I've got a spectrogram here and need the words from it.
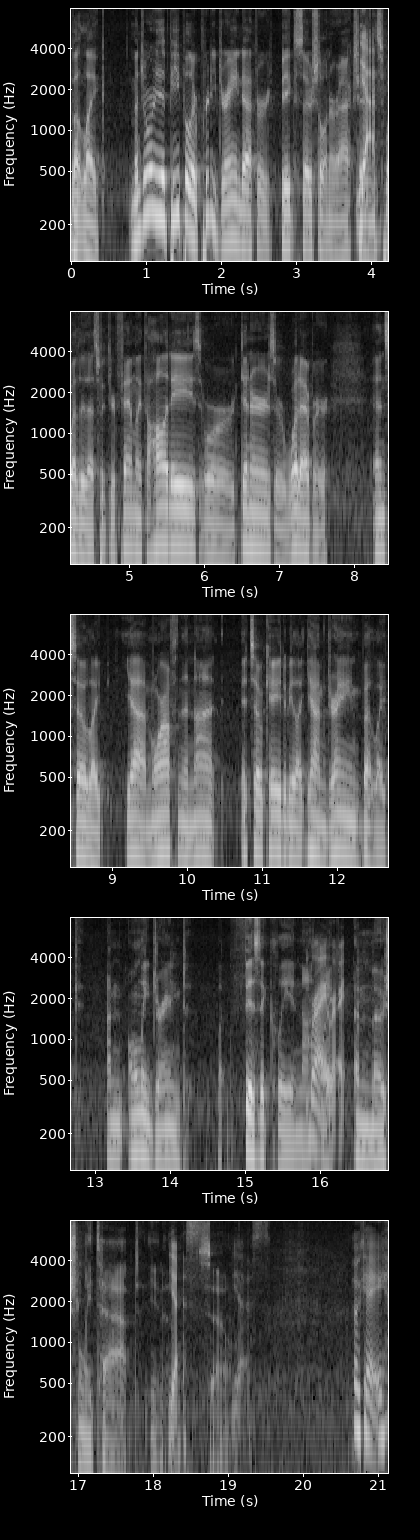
but like majority of people are pretty drained after big social interactions, Yeah. whether that's with your family at the holidays or dinners or whatever. And so, like, yeah, more often than not, it's okay to be like, yeah, I'm drained, but like, I'm only drained like physically and not Right, like, right. emotionally tapped. You know. Yes. So Yes. Okay.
